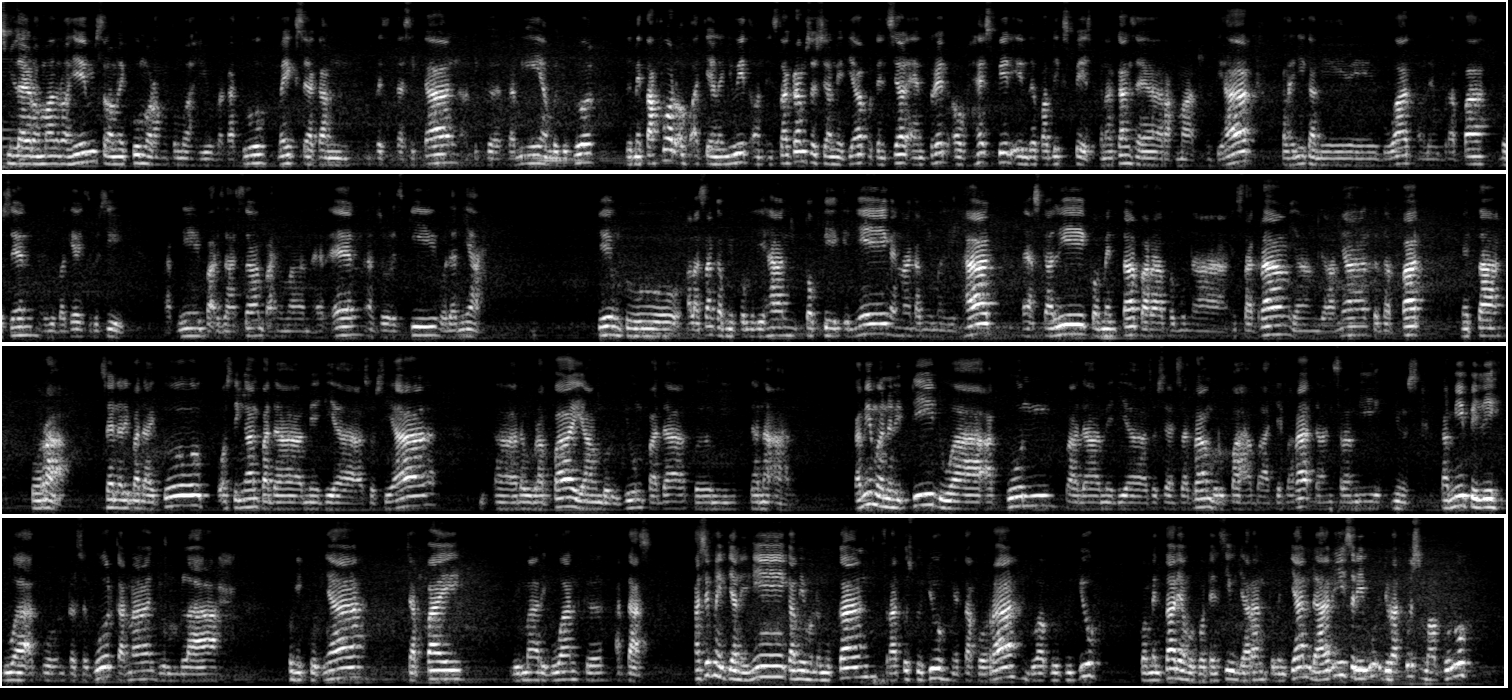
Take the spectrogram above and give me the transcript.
Bismillahirrahmanirrahim. Assalamualaikum warahmatullahi wabarakatuh. Baik, saya akan mempresentasikan artikel kami yang berjudul The Metaphor of Aceh Language on Instagram Social Media Potential and Threat of Hate Speech in the Public Space. Kenalkan saya Rahmat Mutihar. Kali ini kami buat oleh beberapa dosen dari berbagai institusi. Yakni Pak Riza Hasan, Pak Herman RN, Azul Rizki, Wadaniah. Oke, untuk alasan kami pemilihan topik ini karena kami melihat banyak sekali komentar para pengguna Instagram yang di dalamnya terdapat metafora. Selain daripada itu, postingan pada media sosial eh, ada beberapa yang berujung pada pemidanaan. Kami meneliti dua akun pada media sosial Instagram berupa Haba Aceh Barat dan Serambi News. Kami pilih dua akun tersebut karena jumlah pengikutnya capai 5 ribuan ke atas. Hasil penelitian ini kami menemukan 107 metafora, 27 komentar yang berpotensi ujaran kebencian dari 1750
